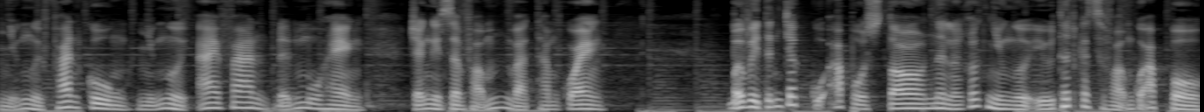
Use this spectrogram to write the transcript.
những người fan cuồng, những người iFan đến mua hàng, trải nghiệm sản phẩm và tham quan. Bởi vì tính chất của Apple Store nên là rất nhiều người yêu thích các sản phẩm của Apple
